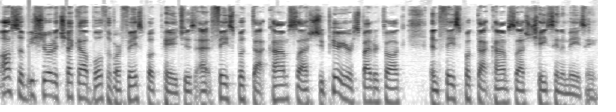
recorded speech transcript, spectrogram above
Also, be sure to check out both of our Facebook pages at facebook.com slash superior spider talk and facebook.com slash chasing amazing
